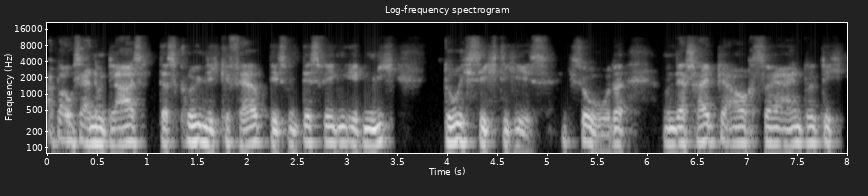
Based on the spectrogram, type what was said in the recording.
aber aus einem Glas, das grünlich gefärbt ist und deswegen eben nicht durchsichtig ist. So, oder? Und er schreibt ja auch sehr eindrücklich,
